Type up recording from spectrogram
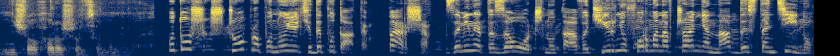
нічого хорошого в цьому немає. Отож, що пропонують депутати? Перше замінити заочну та вечірню форми навчання на дистанційну.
